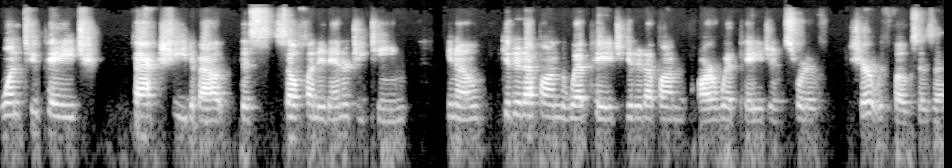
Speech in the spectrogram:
one, two page fact sheet about this self-funded energy team, you know, get it up on the web page, get it up on our web page and sort of share it with folks as a,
